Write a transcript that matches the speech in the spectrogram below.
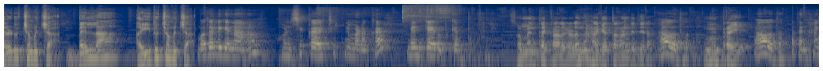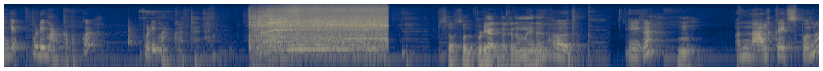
ಎರಡು ಚಮಚ ಬೆಲ್ಲ ಐದು ಚಮಚ. ಮೊದಲಿಗೆ ನಾನು ಹುಣಸೆಕಾಯಿ ಚಟ್ನಿ ಮಾಡೋಕೆ ಮೆಂತ್ಯ ರುಬ್ಕೊಂತಿದ್ದೀನಿ ಸೊ ಮೆಂತ್ಯ ಕಾಳುಗಳನ್ನು ಹಾಗೆ ತಗೊಂಡಿದ್ದೀರಾ? ಹೌದು. ಹ್ಞೂ ಡ್ರೈ ಹೌದು. ಅದನ್ನು ಹಾಗೆ ಪುಡಿ ಮಾಡ್ಕೋಬೇಕು. ಪುಡಿ ಮಾಡ್ಕೊಳ್ತಾ ಇದ್ದೀನಿ. ಸೊ ಫುಲ್ ಪುಡಿ ಆಗ್ಬೇಕಲ್ಲಮ್ಮ ಇದು? ಹೌದು. ಈಗ ಹ್ಞೂ ಒಂದು ನಾಲ್ಕೈದು ಸ್ಪೂನು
